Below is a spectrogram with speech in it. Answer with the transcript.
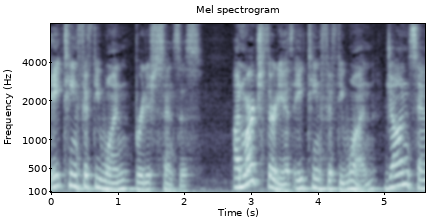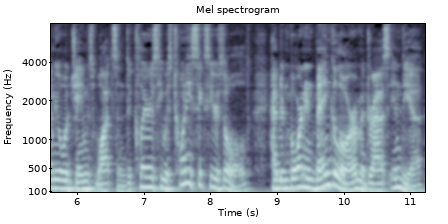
1851 British Census. On March 30th, 1851, John Samuel James Watson declares he was 26 years old, had been born in Bangalore, Madras, India,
